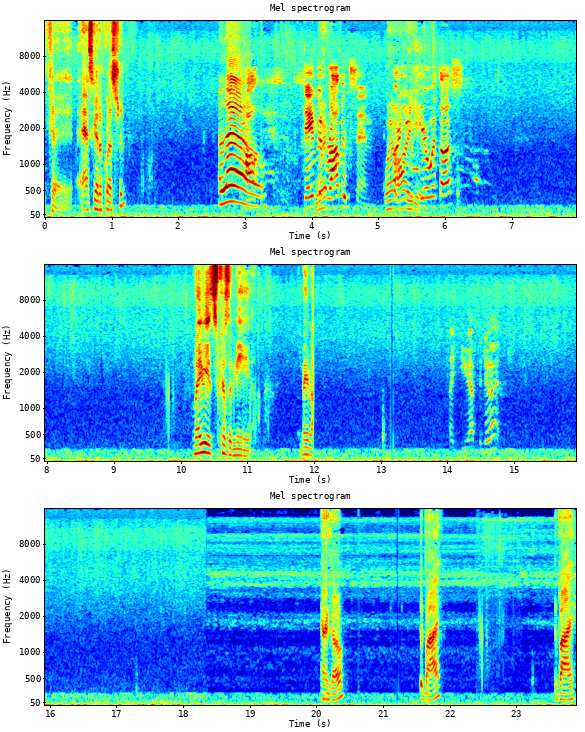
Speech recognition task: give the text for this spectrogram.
Okay, ask it a question. Hello. David Where- Robinson. where are, are you you? here with us? Maybe it's because of me. do it? Can I go? Goodbye. Goodbye.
